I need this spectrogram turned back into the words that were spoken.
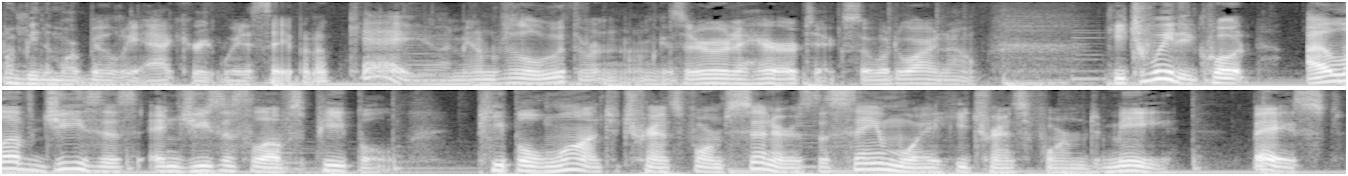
Would be the more biblically accurate way to say it, but okay. I mean I'm just a Lutheran. I'm considered a heretic, so what do I know? He tweeted, quote, I love Jesus and Jesus loves people. People want to transform sinners the same way he transformed me. Based.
